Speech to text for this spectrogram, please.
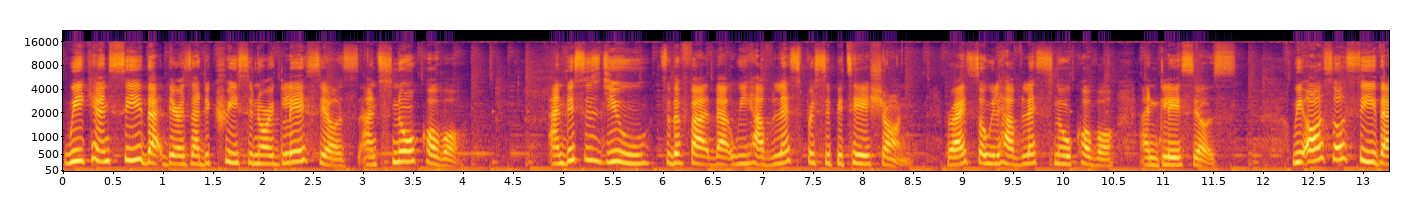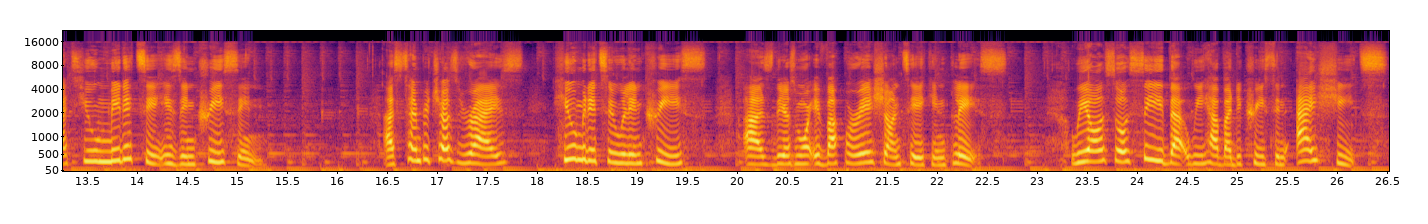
We can see that there's a decrease in our glaciers and snow cover. And this is due to the fact that we have less precipitation, right? So we'll have less snow cover and glaciers. We also see that humidity is increasing, As temperatures rise, humidity will increase as there's more evaporation taking place. We also see that we have a decrease in ice sheets.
